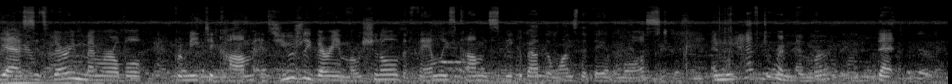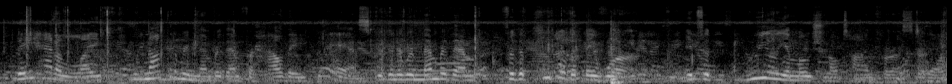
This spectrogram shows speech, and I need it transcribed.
Yes, it's very memorable for me to come. It's usually very emotional. The families come and speak about the ones that they have lost. And we have to remember that they had a life. We're not going to remember them for how they passed. We're going to remember them for the people that they were. It's a really emotional time for us today.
